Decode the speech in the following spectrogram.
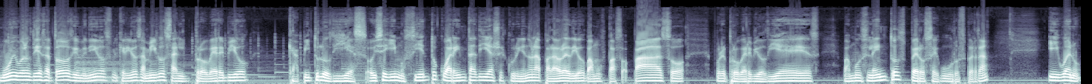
Muy buenos días a todos, bienvenidos mis queridos amigos al Proverbio capítulo 10. Hoy seguimos 140 días escudriñando la palabra de Dios, vamos paso a paso por el Proverbio 10, vamos lentos pero seguros, ¿verdad? Y bueno,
